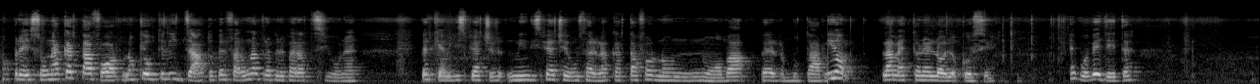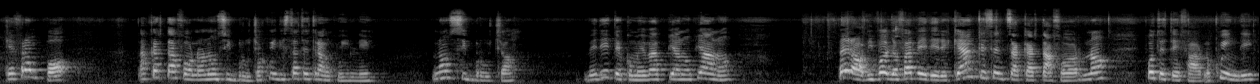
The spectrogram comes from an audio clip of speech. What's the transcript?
Ho preso una carta forno che ho utilizzato per fare un'altra preparazione perché mi dispiace, mi dispiace usare la carta forno nuova per buttarla. Io la metto nell'olio così. E voi vedete che fra un po' la carta forno non si brucia quindi state tranquilli. Non si brucia vedete come va piano piano? Però vi voglio far vedere che anche senza carta forno potete farlo. Quindi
